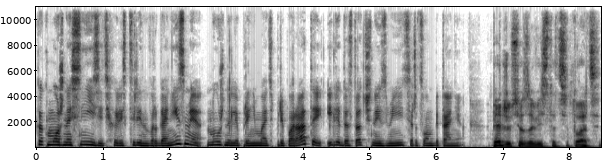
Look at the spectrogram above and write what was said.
Как можно снизить холестерин в организме? Нужно ли принимать препараты или достаточно изменить рацион питания? Опять же, все зависит от ситуации.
